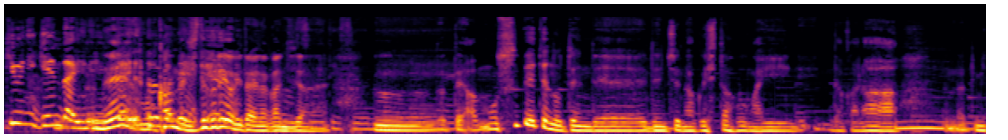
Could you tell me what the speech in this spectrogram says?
急に現代にねもう勘弁してくれよみたいな感じじゃない、そうですよね。うん、だってあもう全ての点で電柱なくした方がいいんだから、だって道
